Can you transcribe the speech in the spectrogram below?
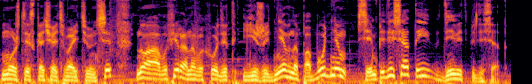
можете скачать в iTunes. Ну а в эфир она выходит ежедневно по будням в 7.50 и в 9.50.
